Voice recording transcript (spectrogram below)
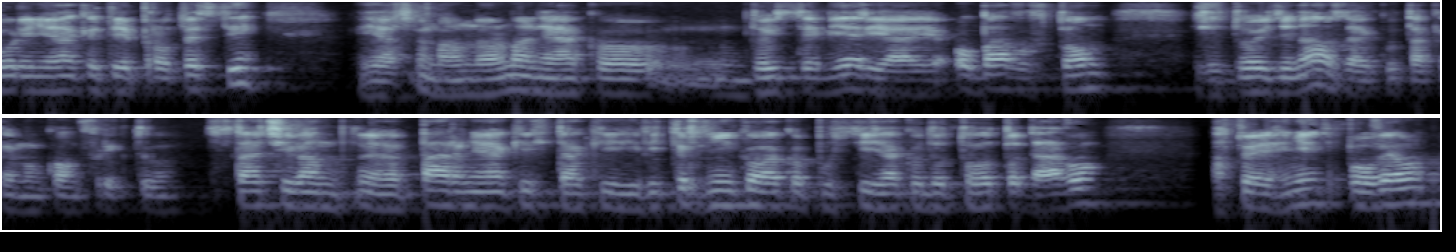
boli nejaké tie protesty, ja som mal normálne ako do istej miery aj obavu v tom, že dojde naozaj ku takému konfliktu. Stačí vám pár nejakých takých vytržníkov ako pustiť ako do tohoto davu a to je hneď povel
